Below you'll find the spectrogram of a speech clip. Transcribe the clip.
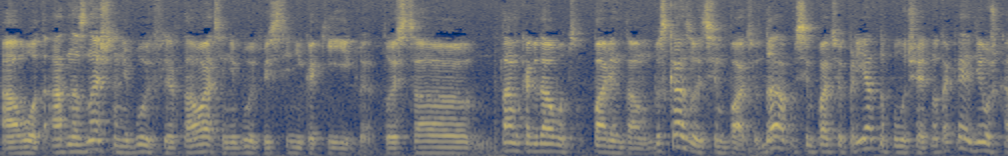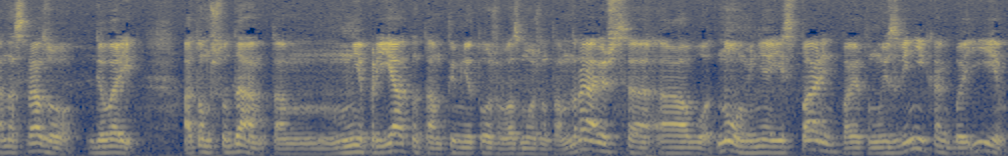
а вот, однозначно не будет флиртовать и не будет вести никакие игры. То есть, там, когда вот парень там высказывает симпатию, да, симпатию приятно получать, но такая девушка, она сразу говорит – о том, что да, там, мне приятно, там, ты мне тоже, возможно, там нравишься, а, вот, но у меня есть парень, поэтому извини, как бы, и,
